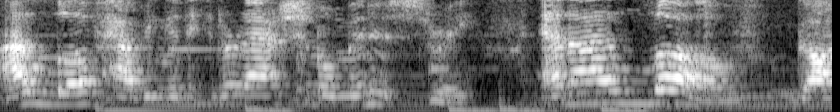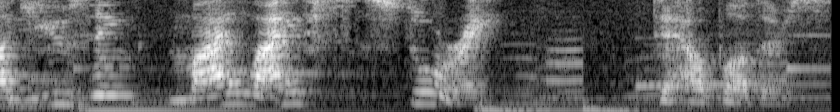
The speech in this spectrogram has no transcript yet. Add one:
I love having an international ministry, and I love God using my life's story to help others.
